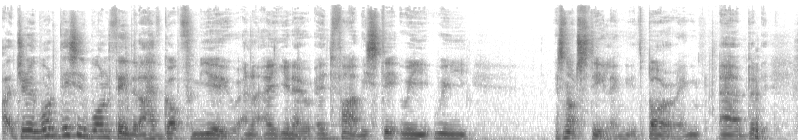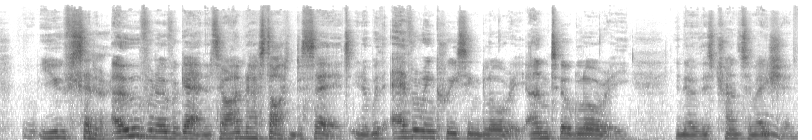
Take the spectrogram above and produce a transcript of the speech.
Uh, do you know what? This is one thing that I have got from you, and I, you know, it's fine. We ste- we we. It's not stealing; it's borrowing. Uh, but you've said it over and over again, and so I'm now starting to say it. You know, with ever increasing glory until glory. You know, this transformation,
